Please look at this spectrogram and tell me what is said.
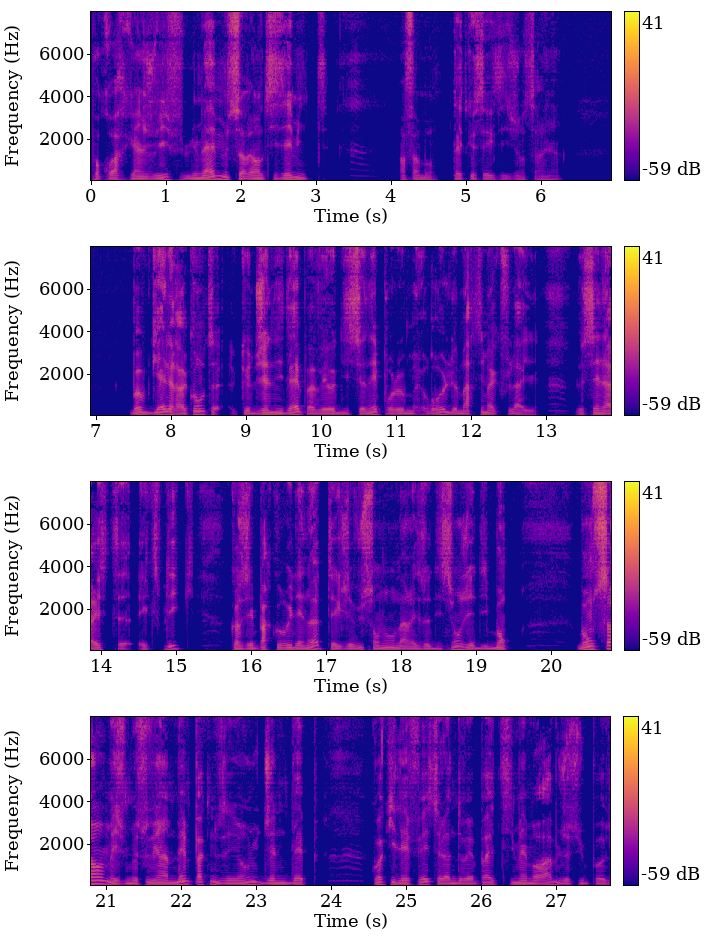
pour croire qu'un juif lui-même serait antisémite. Enfin bon, peut-être que ça existe, j'en sais rien. Bob Gale raconte que Johnny Depp avait auditionné pour le rôle de Marty McFly. Le scénariste explique quand j'ai parcouru les notes et que j'ai vu son nom dans les auditions, j'ai dit bon, bon sang, mais je me souviens même pas que nous ayons eu Johnny Depp. Quoi qu'il ait fait, cela ne devait pas être si mémorable, je suppose.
